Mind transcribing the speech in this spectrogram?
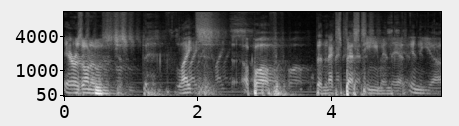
Arizona was just lights above the next best team in the in the uh,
